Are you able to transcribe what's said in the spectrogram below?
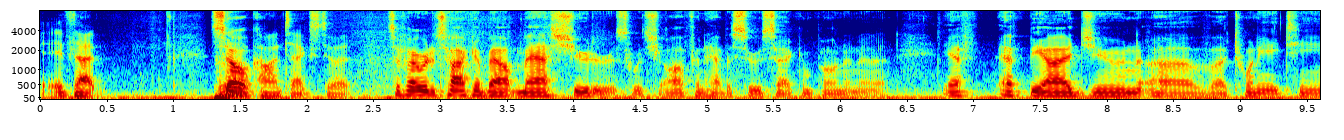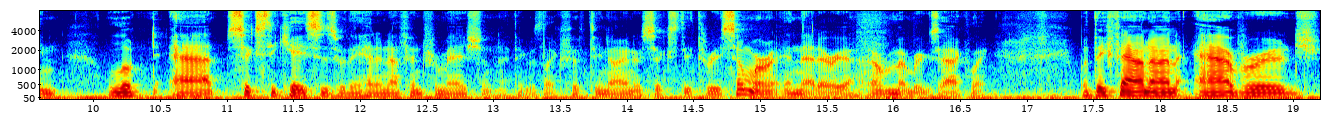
okay. if that so context to it. So if I were to talk about mass shooters, which often have a suicide component in it, F- FBI June of uh, 2018 looked at 60 cases where they had enough information. I think it was like 59 or 63, somewhere in that area. I don't remember exactly. But they found on average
